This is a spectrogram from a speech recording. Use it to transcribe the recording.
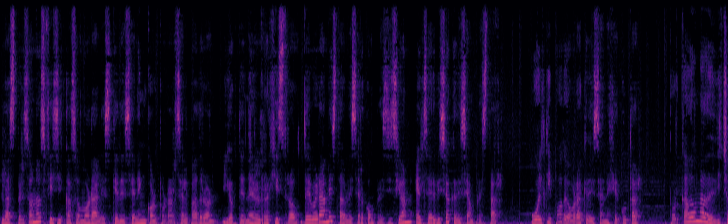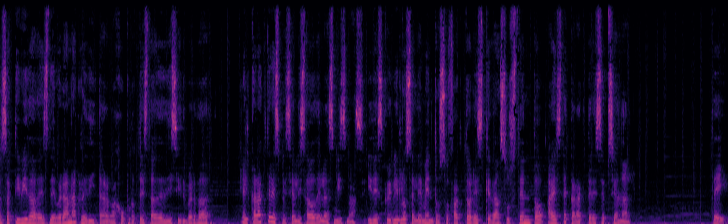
Las personas físicas o morales que deseen incorporarse al padrón y obtener el registro deberán establecer con precisión el servicio que desean prestar o el tipo de obra que desean ejecutar. Por cada una de dichas actividades deberán acreditar bajo protesta de decir verdad el carácter especializado de las mismas y describir los elementos o factores que dan sustento a este carácter excepcional. C.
